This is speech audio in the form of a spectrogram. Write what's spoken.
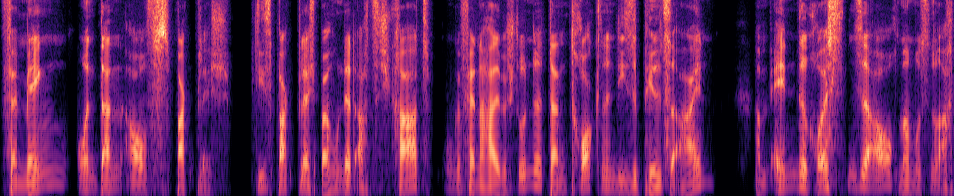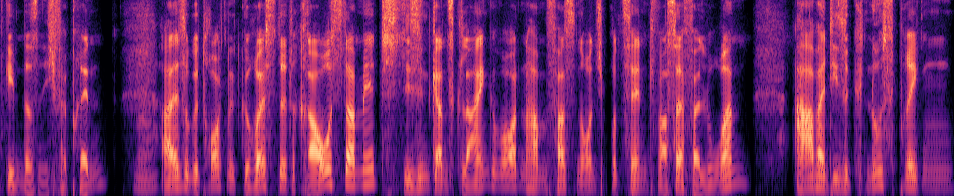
vermengen und dann aufs Backblech. Dieses Backblech bei 180 Grad, ungefähr eine halbe Stunde, dann trocknen diese Pilze ein am Ende rösten sie auch. Man muss nur Acht geben, dass sie nicht verbrennen. Ja. Also getrocknet, geröstet, raus damit. Sie sind ganz klein geworden, haben fast 90 Prozent Wasser verloren. Aber diese knusprigen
